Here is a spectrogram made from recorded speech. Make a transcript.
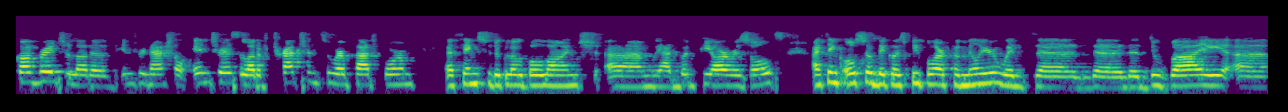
coverage, a lot of international interest, a lot of traction to our platform. Uh, thanks to the global launch, um, we had good PR results. I think also because people are familiar with the, the, the Dubai um,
